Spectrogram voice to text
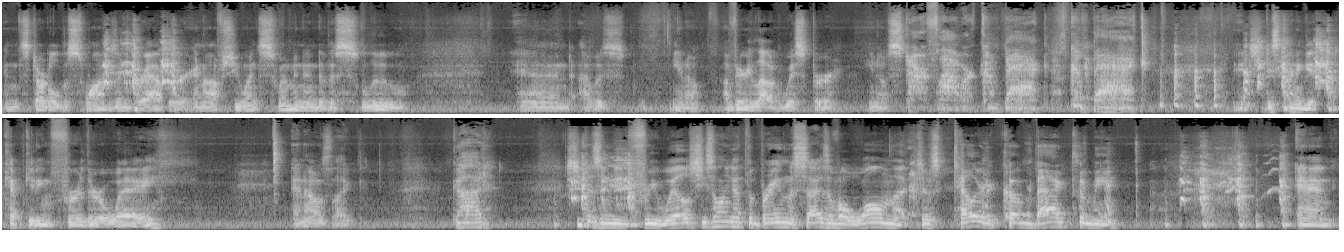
and startle the swans and grab her, and off she went swimming into the slough. And I was, you know, a very loud whisper, you know, Starflower, come back, come back. And she just kind of get kept getting further away. And I was like, God, she doesn't need free will. She's only got the brain the size of a walnut. Just tell her to come back to me. And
